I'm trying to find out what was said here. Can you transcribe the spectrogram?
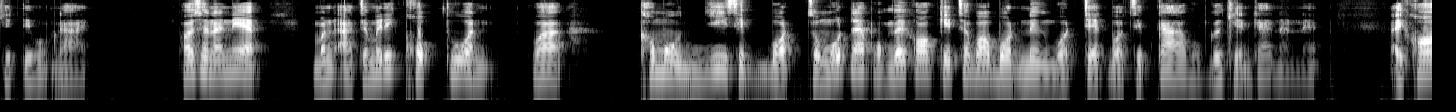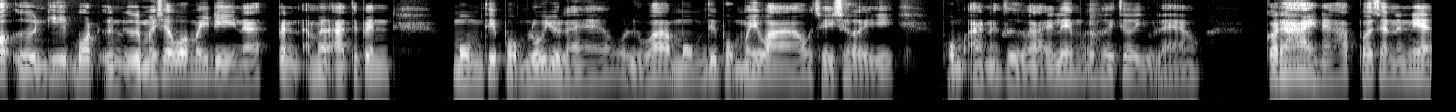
คิดที่ผมได้ เพราะฉะนั้นเนี่ยมันอาจจะไม่ได้ครบถ้วนว่าเข้อมูล20 บท สมมุตินะผมได้ข้อคิดเฉพาะบท 1 บท 7 บท 19 ผมก็เขียนแค่นั้นนะไอ้ข้ออื่นที่บทอื่นๆ ไม่ใช่ว่าไม่ดีนะเป็นมันอาจจะเป็นมุมที่ผมรู้อยู่แล้ว หรือว่ามุมที่ผมไม่ว้าวเฉยๆ ผมอ่านหนังสือหลายเล่มก็เคยเจออยู่แล้ว ก็ได้นะครับ เพราะฉะนั้นเนี่ย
